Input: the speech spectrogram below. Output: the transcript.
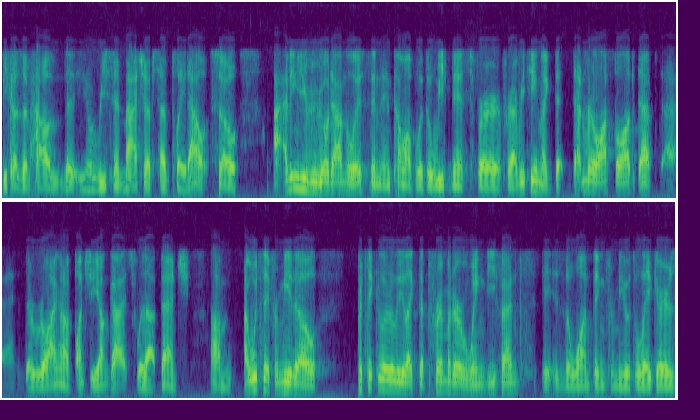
because of how the you know recent matchups have played out. So I think you could go down the list and, and come up with a weakness for for every team. Like Denver lost a lot of depth. Uh, they're relying on a bunch of young guys for that bench. Um, I would say for me though, particularly like the perimeter wing defense is the one thing for me with the Lakers.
